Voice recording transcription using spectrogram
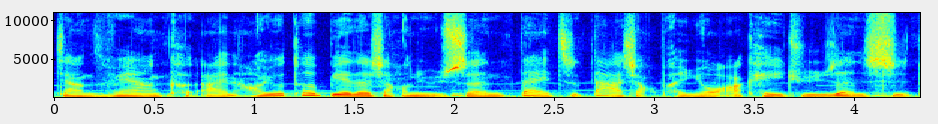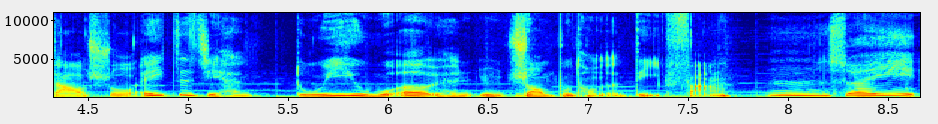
这样子非常可爱，然后又特别的小女生，带着大小朋友啊，可以去认识到说，哎、欸，自己很独一无二、很与众不同的地方。方嗯，所以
